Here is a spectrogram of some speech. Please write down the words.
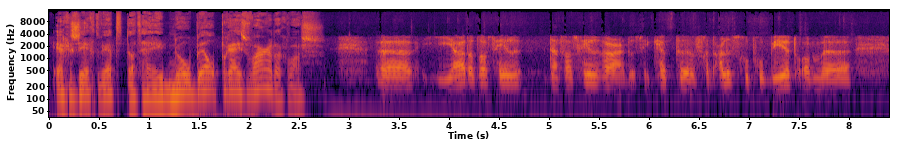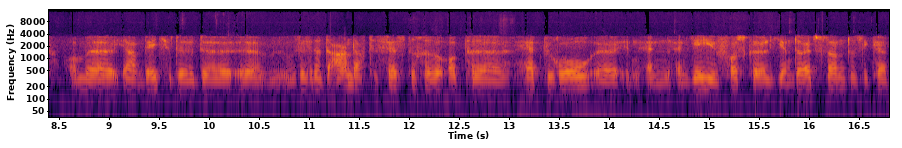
er gezegd werd dat hij Nobelprijswaardig was. Uh, ja, dat was, heel, dat was heel raar. Dus ik heb uh, van alles geprobeerd om om uh, ja, een beetje de, de, uh, hoe zeg dat, de aandacht te vestigen op uh, het bureau in, en, en J.J. Voskuil hier in Duitsland. Dus ik heb,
